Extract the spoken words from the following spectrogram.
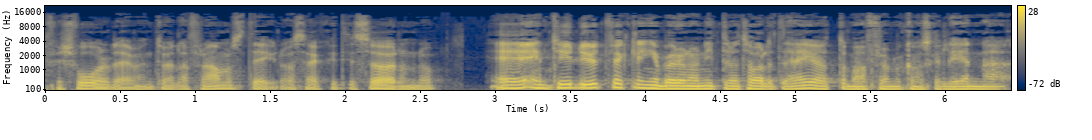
försvårade eventuella framsteg då, särskilt i södern då. Eh, en tydlig utveckling i början av 1900-talet är ju att de afroamerikanska ledarna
